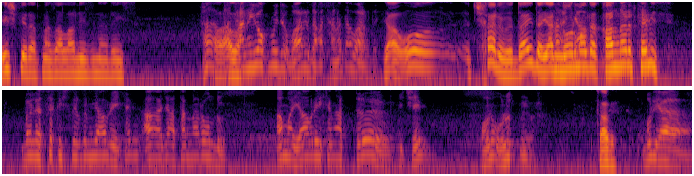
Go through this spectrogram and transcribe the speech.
Hiçbir atmaz Allah'ın izniyle reis. Ha, Allah. atanı yok muydu? Vardı, atanı da vardı. Ya o çıkar be dayı da yani Ha, normalde ya- kanları ya- temiz. Böyle sıkıştırdım yavruyken ağaca atanlar oldu. Ama yavruyken attığı için onu unutmuyor. Tabi. Buraya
